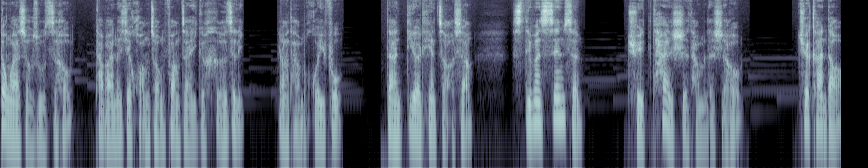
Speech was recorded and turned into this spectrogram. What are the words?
动完手术之后，他把那些蝗虫放在一个盒子里，让它们恢复。但第二天早上，Steven Simpson 去探视它们的时候，却看到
